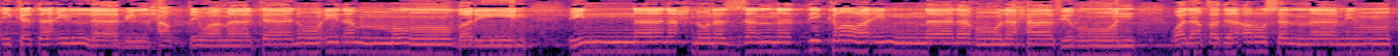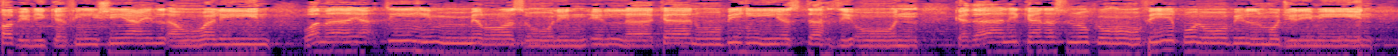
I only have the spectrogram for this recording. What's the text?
الملائكة إلا بالحق وما كانوا إذا منظرين. إنا نحن نزلنا الذكر وإنا له لحافظون. ولقد أرسلنا من قبلك في شيع الأولين. وما يأتيهم من رسول إلا كانوا به يستهزئون. كذلك نسلكه في قلوب المجرمين.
